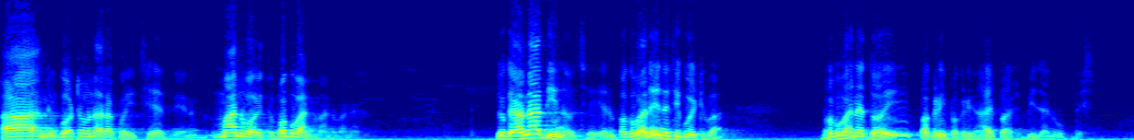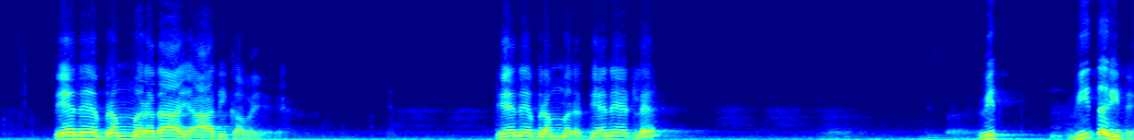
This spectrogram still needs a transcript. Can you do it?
આ ગોઠવનારા કોઈ છે જ નહીં. માનવા હોય તો ભગવાન માનવાના. જોકે અનાદિનો છે, એને ભગવાને નથી ગોઠવા ભગવાને તો એ પકડી પકડીને આપ્યા છે, બીજાનો ઉપદેશ. તેને બ્રહ્મ હૃદય આદિ કવય તેને બ્રહ્મ તેને એટલે વિતરીતે.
